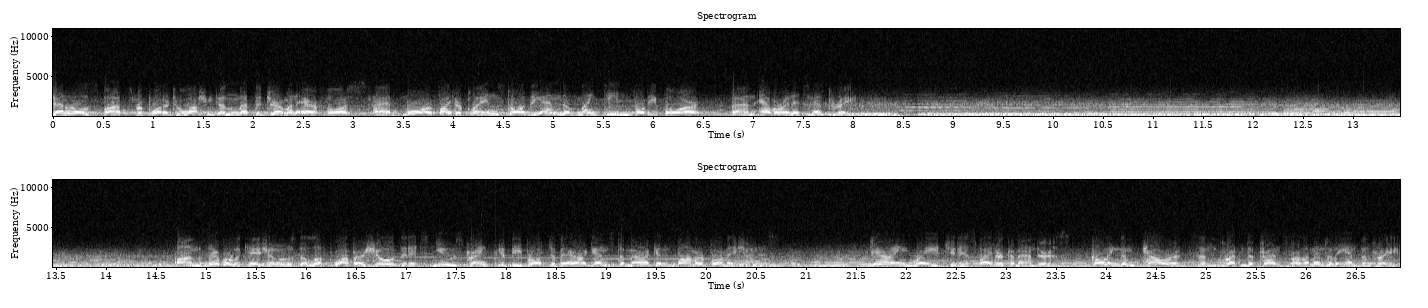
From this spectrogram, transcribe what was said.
General Spaatz reported to Washington that the German Air Force had more fighter planes toward the end of 1944 than ever in its history. On several occasions, the Luftwaffe showed that its new strength could be brought to bear against American bomber formations. Goering rage at his fighter commanders, calling them cowards and threatened to transfer them into the infantry.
